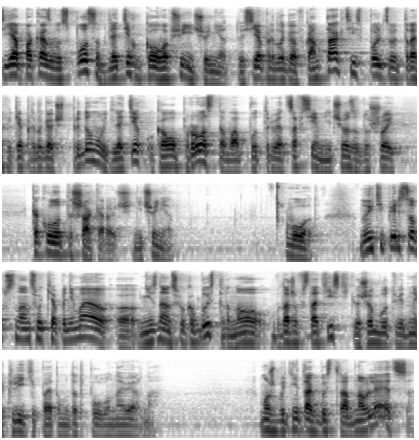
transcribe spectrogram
я показываю способ для тех, у кого вообще ничего нет. То есть я предлагаю ВКонтакте использовать трафик, я предлагаю что-то придумывать для тех, у кого просто, вот, ребят, совсем ничего за душой как у латыша, короче, ничего нет. Вот. Ну и теперь, собственно, насколько я понимаю, э, не знаю, насколько быстро, но даже в статистике уже будут видны клики по этому Дэдпулу, наверное. Может быть, не так быстро обновляется,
